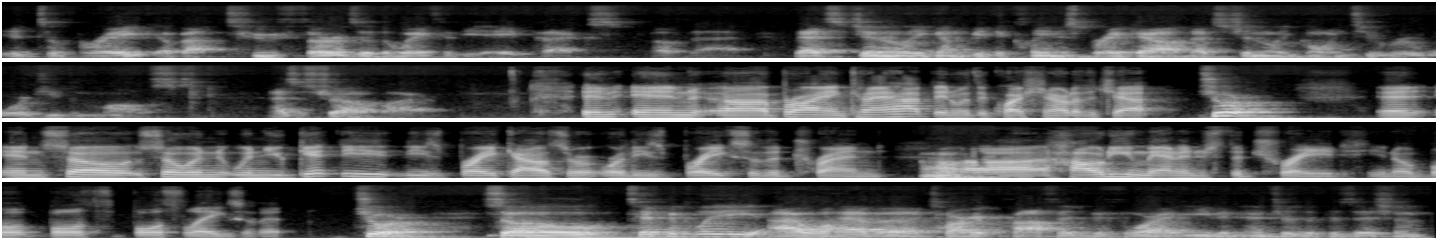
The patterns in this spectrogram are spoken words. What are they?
it to break about two thirds of the way to the apex of that. That's generally going to be the cleanest breakout. That's generally going to reward you the most as a straddle buyer. And and uh, Brian, can I hop in with a question out of the chat? Sure. And and so so when when you get the, these breakouts or, or these breaks of the trend, uh-huh. uh, how do you manage the trade? You know, both both both legs of it. Sure. So typically, I will have a target profit before I even enter the position.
